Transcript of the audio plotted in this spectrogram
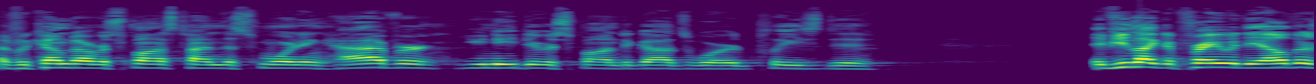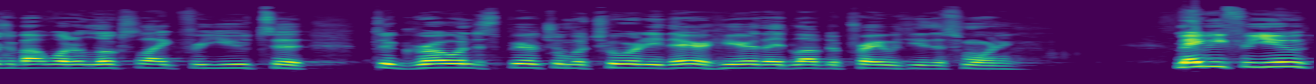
As we come to our response time this morning, however you need to respond to God's word, please do. If you'd like to pray with the elders about what it looks like for you to, to grow into spiritual maturity, they're here. They'd love to pray with you this morning. Maybe for you,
